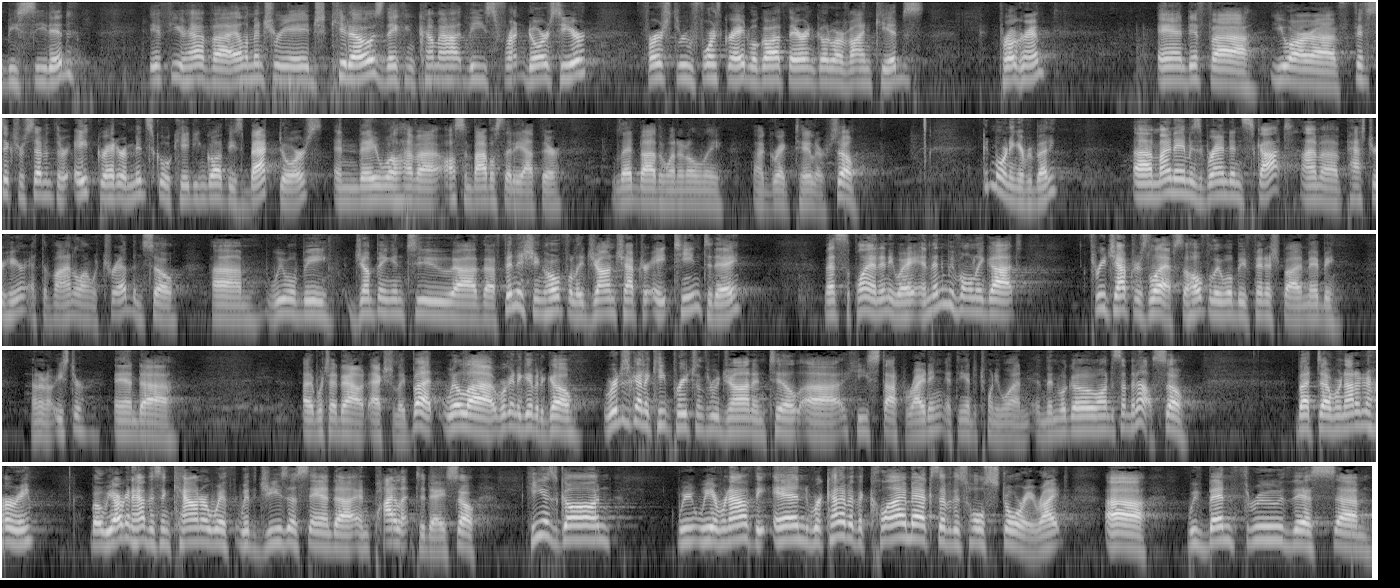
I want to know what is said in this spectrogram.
be seated. If you have uh, elementary age kiddos, they can come out these front doors here. First through fourth grade, we'll go out there and go to our Vine Kids program. And if uh, you are a fifth, sixth, or seventh, or eighth grader, a mid school kid, you can go out these back doors, and they will have an awesome Bible study out there, led by the one and only uh, Greg Taylor. So, good morning, everybody. Uh, my name is Brandon Scott. I'm a pastor here at the Vine along with Treb, and so um, we will be jumping into uh, the finishing, hopefully, John chapter 18 today. That's the plan, anyway. And then we've only got three chapters left, so hopefully we'll be finished by maybe, I don't know, Easter, and uh, uh which I doubt actually. But we'll uh, we're going to give it a go. We're just going to keep preaching through John until uh, he stopped writing at the end of 21, and then we'll go on to something else. So, but we're not in a hurry. But we are going to have this encounter with, with Jesus and, uh, and Pilate today. So he has gone. We, we are now at the end. We're kind of at the climax of this whole story, right? Uh, we've been through this, um,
